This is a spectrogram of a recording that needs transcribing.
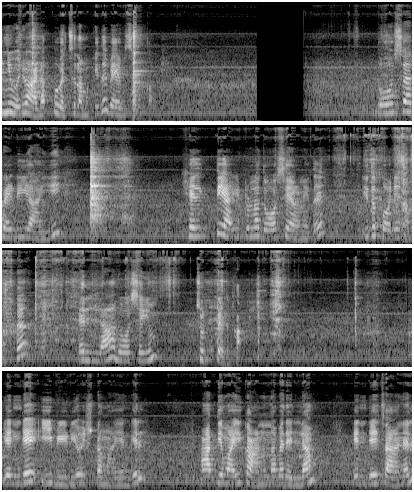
ഇനി ഒരു അടപ്പ് വെച്ച് നമുക്കിത് വേവിച്ചെടുക്കാം. ദോശ റെഡിയായി. ഹെൽത്തി ആയിട്ടുള്ള ദോശയാണിത്. ഇതുപോലെ നമുക്ക് എല്ലാ ദോശയും ചുട്ടെടുക്കാം. എന്റെ ഈ വീഡിയോ ഇഷ്ടമായെങ്കിൽ ആദ്യമായി കാണുന്നവരെല്ലാം എന്റെ ചാനൽ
